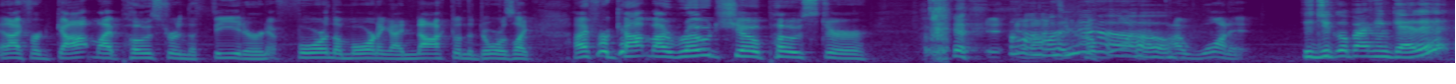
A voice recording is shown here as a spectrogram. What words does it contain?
and I forgot my poster in the theater, and at four in the morning I knocked on the door, I was like, I forgot my road show poster. And Oh I, no! I want it. Did you go back and get it?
